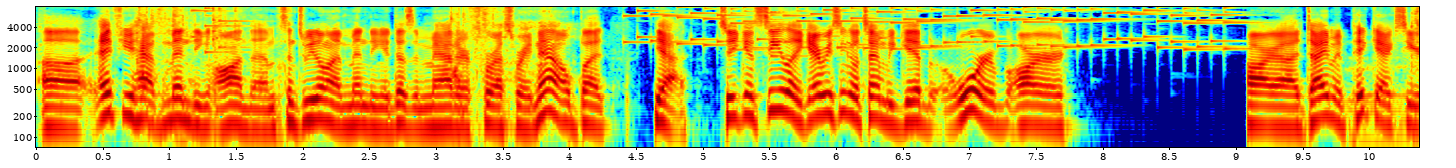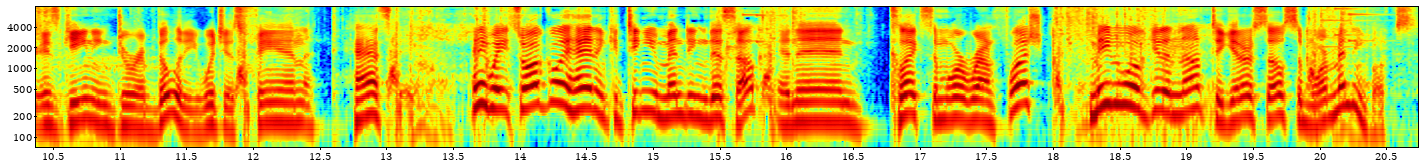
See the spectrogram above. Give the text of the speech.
Uh, if you have mending on them, since we don't have mending, it doesn't matter for us right now. But yeah, so you can see like every single time we give orb, our our uh, diamond pickaxe here is gaining durability, which is fantastic. Anyway, so I'll go ahead and continue mending this up and then collect some more round flesh. Maybe we'll get enough to get ourselves some more mending books.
